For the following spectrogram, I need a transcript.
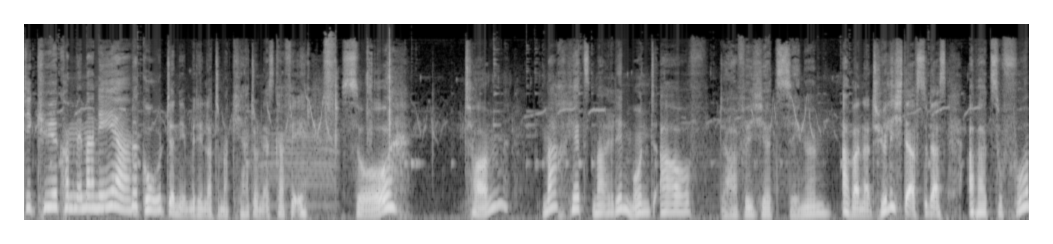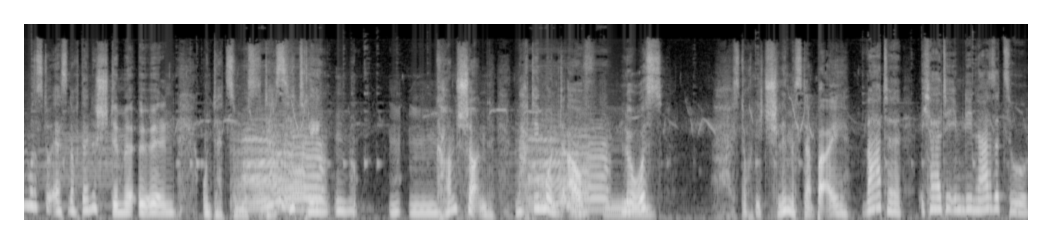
Die Kühe kommen immer näher. Na gut, dann nehmen wir den Latte Macchiato und Nescafé. So. Tom, mach jetzt mal den Mund auf. Darf ich jetzt singen? Aber natürlich darfst du das. Aber zuvor musst du erst noch deine Stimme ölen. Und dazu musst du das hier trinken. Komm schon, mach den Mund auf. Los. Ist doch nichts Schlimmes dabei. Warte, ich halte ihm die Nase zu.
